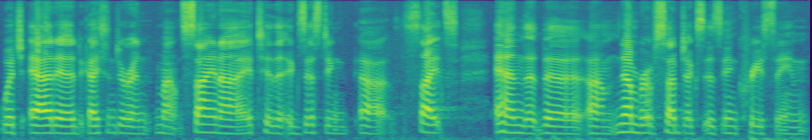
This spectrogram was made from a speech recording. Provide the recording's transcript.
which added Geisinger and Mount Sinai to the existing uh, sites and the, the um, number of subjects is increasing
